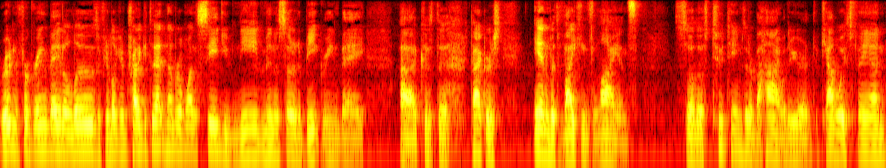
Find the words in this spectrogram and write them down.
rooting for Green Bay to lose, if you're looking to try to get to that number one seed, you need Minnesota to beat Green Bay because uh, the Packers end with Vikings Lions. So those two teams that are behind, whether you're a Cowboys fan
